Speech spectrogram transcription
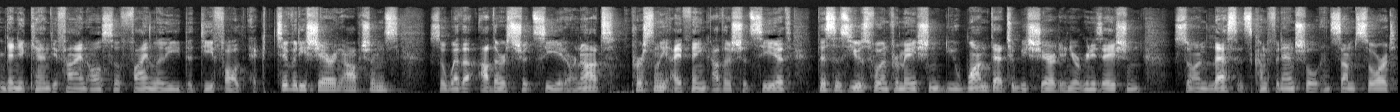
then you can define also finally the default activity sharing options. So whether others should see it or not. Personally, I think others should see it. This is useful information. You want that to be shared in your organization. So unless it's confidential in some sort,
